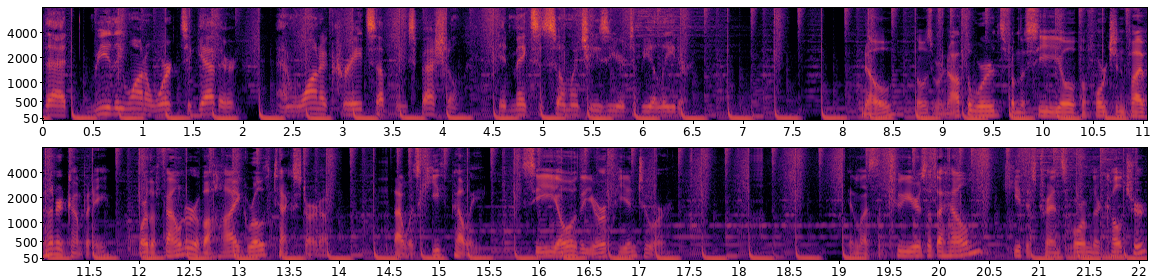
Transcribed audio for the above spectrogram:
that really want to work together and want to create something special, it makes it so much easier to be a leader. No, those were not the words from the CEO of a Fortune 500 company or the founder of a high growth tech startup. That was Keith Pelley, CEO of the European Tour. In less than two years at the helm, Keith has transformed their culture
